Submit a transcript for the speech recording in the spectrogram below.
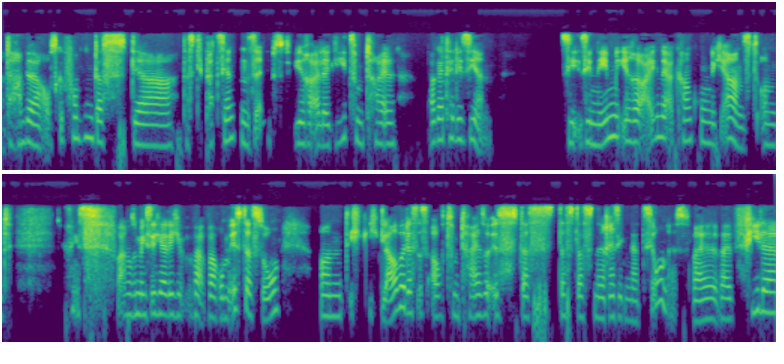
und da haben wir herausgefunden, dass der, dass die Patienten selbst ihre Allergie zum Teil bagatellisieren. Sie, sie nehmen ihre eigene Erkrankung nicht ernst. Und jetzt fragen Sie mich sicherlich, warum ist das so? Und ich, ich glaube, dass es auch zum Teil so ist, dass, dass das eine Resignation ist, weil, weil viele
